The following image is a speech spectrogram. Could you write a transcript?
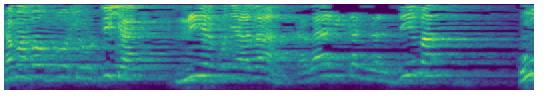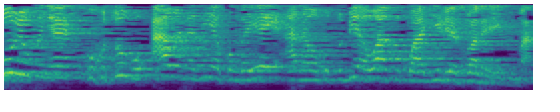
kama ambavyo tunashurutisha nia kwenye adhana kadhalika ni lazima huyu mwenye kuhutubu awe na nia kwamba yeye anawahutubia watu kwa ajili ya swala ya Ijumaa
